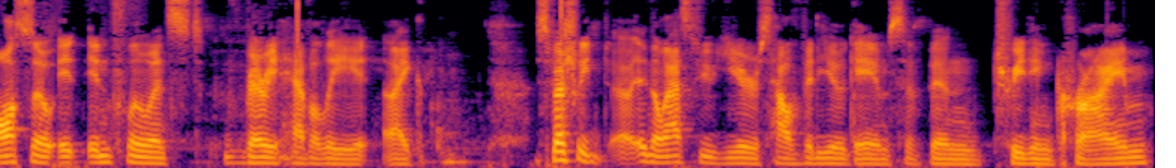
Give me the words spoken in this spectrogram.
also, it influenced very heavily, like especially uh, in the last few years, how video games have been treating crime.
